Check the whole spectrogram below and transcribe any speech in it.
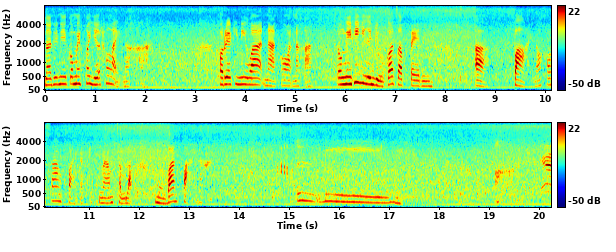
นาที่นี่ก็ไม่ค่อยเยอะเท่าไหร่นะคะเขาเรียกที่นี่ว่านากอดนะคะ ตรงนี้ที่ยืนอยู่ก็จะเป็นอ่าฝ่ายเนาะเขาสร้างฝ่ายกักเก็บน้ำสำหรับหมู่บ้านฝ่ายนะคะเออ ดีอะ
